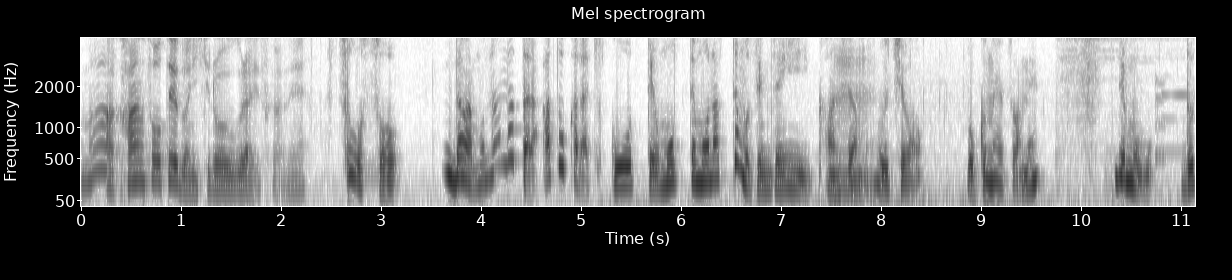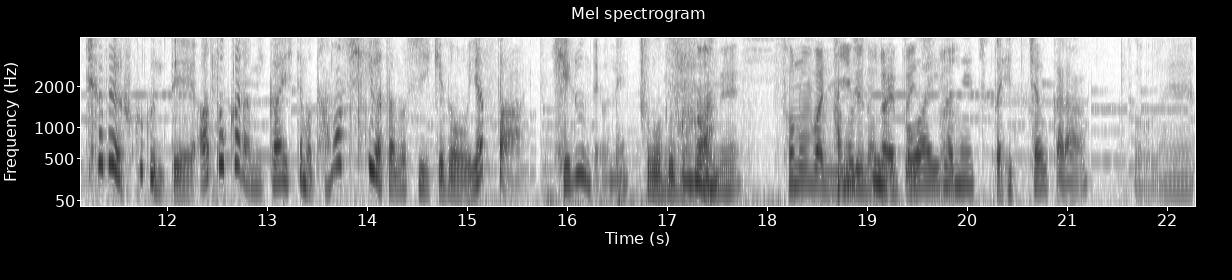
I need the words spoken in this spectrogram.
まあ感想程度に拾うぐらいですからねそうそう。だからもうなんだったら後から聞こうって思ってもらっても全然いい感じなの、ううちは。僕のやつはね。でも、どっちかというと福君って、後から見返しても楽しいは楽しいけど、やっぱ減るんだよね、その部分が。そうねその場にいるのがやっぱ度合いがね、ちょっと減っちゃうから。そうだね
